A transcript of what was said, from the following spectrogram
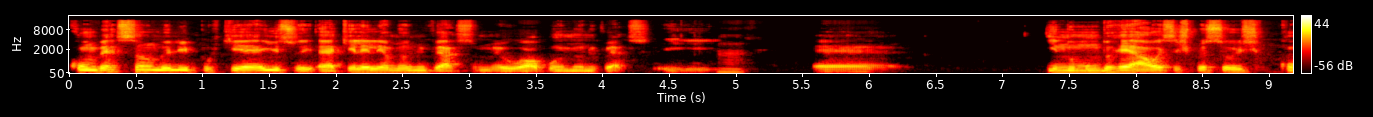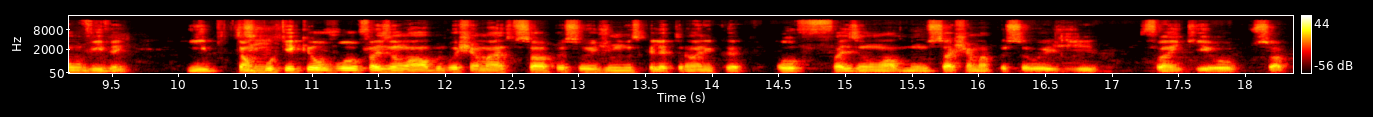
conversando ali, porque é isso, é, aquele ali é o meu universo, meu álbum é o meu universo. E, hum. é, e no mundo real essas pessoas convivem. Então, Sim. por que, que eu vou fazer um álbum vou chamar só pessoas de música eletrônica, ou fazer um álbum só chamar pessoas de funk, ou só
